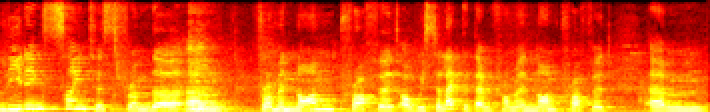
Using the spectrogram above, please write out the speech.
leading scientists from, the, um, from a non-profit, or we selected them from a non-profit um,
